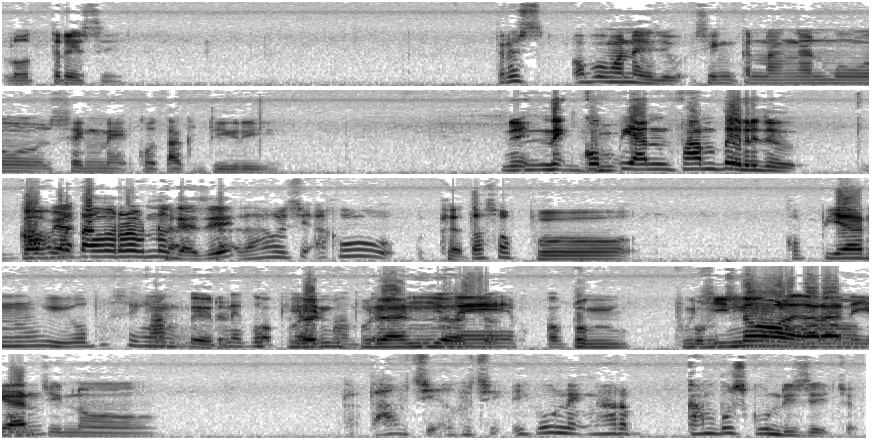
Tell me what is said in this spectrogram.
lotris sih. Terus apa mana Juk? Sing kenanganmu sing nek kota Kediri? Nek- Nek kopian vampir, Juk. Kamu tahu rono gak sih? Tahu sih aku gak tahu sobo kopian wi apa sing Vampir. nek kuburan-kuburan. Iya, nek Cuk. Kop- bung bung Bung Cino lah ngarani kan gak tahu sih aku sih Iku nek ngarep kampusku ndhisik, Cuk.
